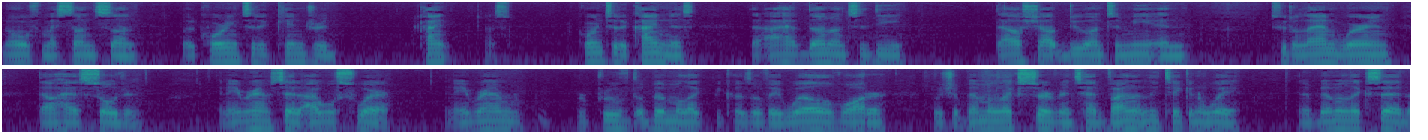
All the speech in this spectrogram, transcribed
nor with my son's son, but according to the kindred kind according to the kindness that I have done unto thee, thou shalt do unto me and to the land wherein thou hast sojourned. And Abraham said, I will swear. And Abraham reproved Abimelech because of a well of water which Abimelech's servants had violently taken away. And Abimelech said,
